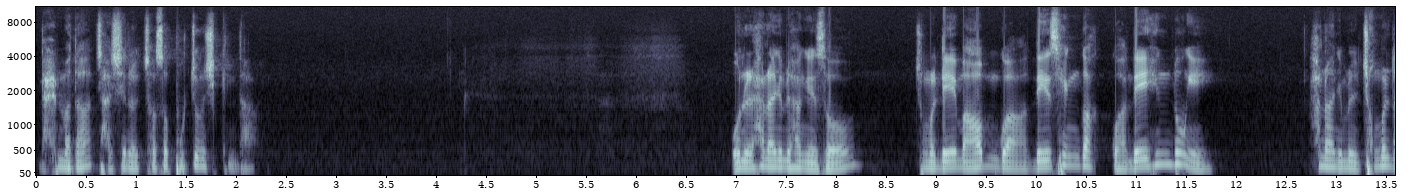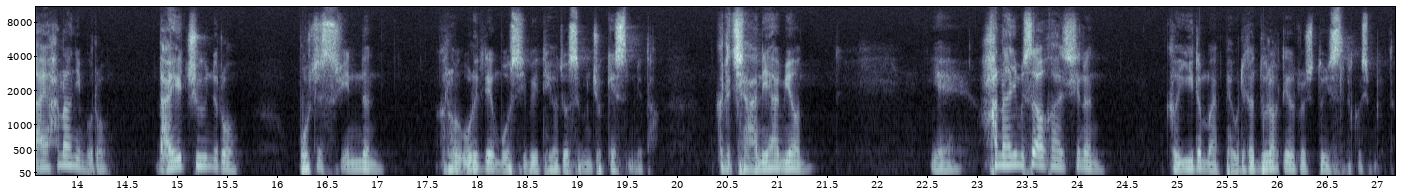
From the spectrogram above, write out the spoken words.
날마다 자신을 쳐서 복종시킨다. 오늘 하나님을 향해서 정말 내 마음과 내 생각과 내 행동이 하나님을 정말 나의 하나님으로, 나의 주인으로 모실 수 있는 그런 우리들의 모습이 되어줬으면 좋겠습니다. 그렇지 아니하면 예, 하나님이 써가시는 그 이름 앞에 우리가 누락되어 줄 수도 있을 것입니다.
